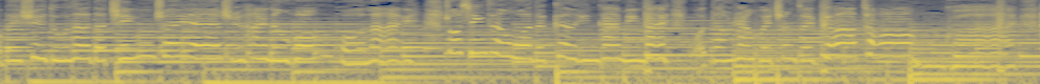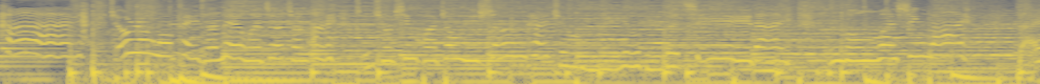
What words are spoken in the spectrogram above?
我被虚度了的青春，也许还能活过来。说心疼我的更应该明白，我当然会沉醉个痛快。嗨，就让我陪他恋完这场爱，只求心花终于盛开，就没有别的期待。等梦完醒来，再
